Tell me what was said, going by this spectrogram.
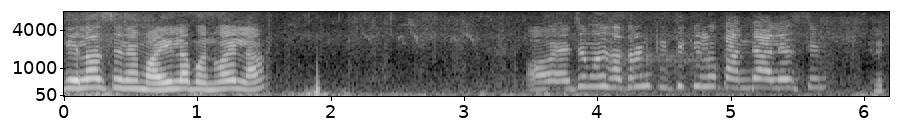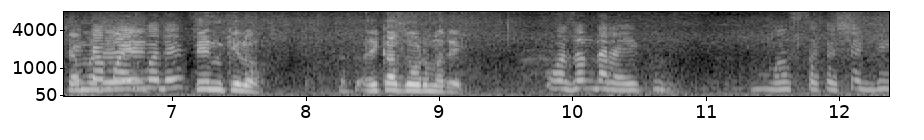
गेला असेल या माळीला बनवायला. याच्यामध्ये साधारण किती किलो कांदे आले असतील? ह्याच्यामध्ये तीन किलो. एका जोडमध्ये. वजनदार आहे. मस्त कशी अगदी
